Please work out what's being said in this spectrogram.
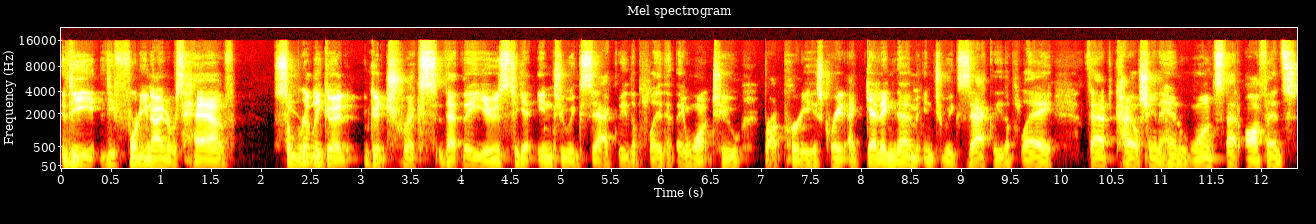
the the 49ers have some really good good tricks that they use to get into exactly the play that they want to. Brock Purdy is great at getting them into exactly the play that Kyle Shanahan wants that offense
